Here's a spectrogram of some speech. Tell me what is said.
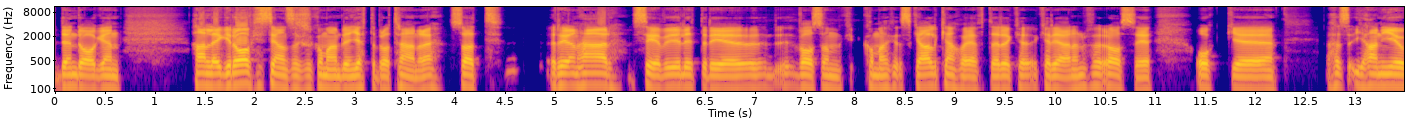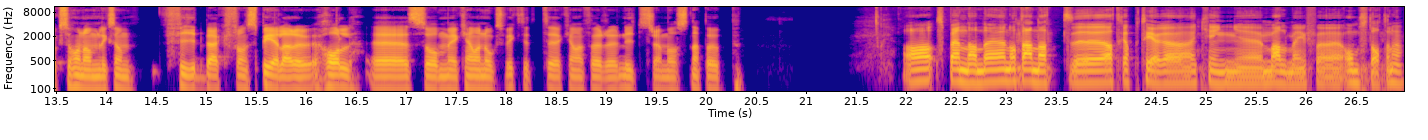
den dagen han lägger av Christiansen så kommer han bli en jättebra tränare. Så att redan här ser vi ju lite det, vad som komma skall kanske efter karriären för AC. Och eh, alltså, han- ger också honom liksom feedback från spelarhåll eh, som kan vara nog så viktigt eh, kan vara för Nyström att snappa upp. Ja, spännande. Något annat eh, att rapportera kring eh, Malmö inför omstarten här?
